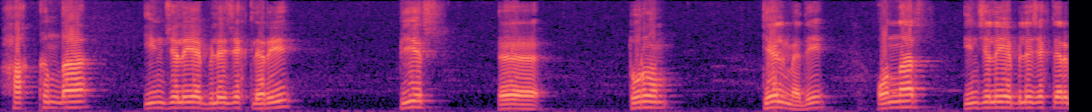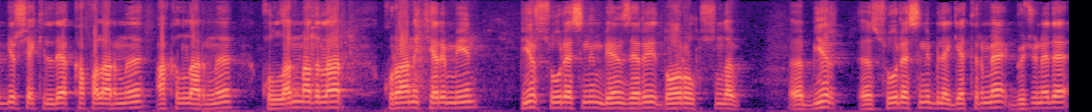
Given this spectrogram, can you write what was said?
hakkında inceleyebilecekleri bir e, durum gelmedi. Onlar inceleyebilecekleri bir şekilde kafalarını, akıllarını kullanmadılar. Kur'an-ı Kerim'in bir suresinin benzeri doğrultusunda e, bir e, suresini bile getirme gücüne de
